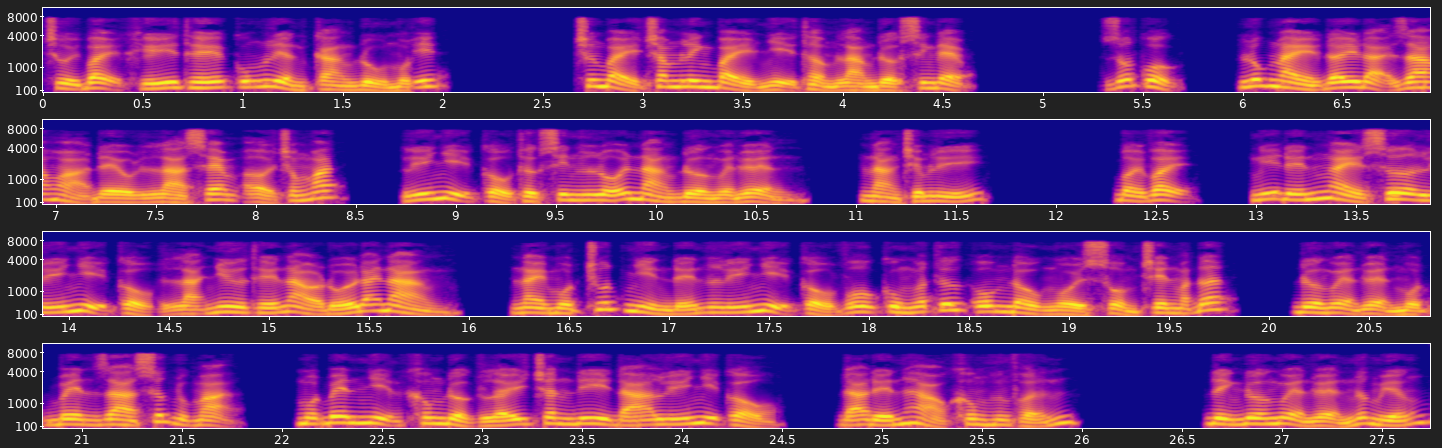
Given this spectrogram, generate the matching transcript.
Chửi bậy khí thế cũng liền càng đủ một ít. chương 707 nhị thẩm làm được xinh đẹp. Rốt cuộc, lúc này đây đại gia hỏa đều là xem ở trong mắt, Lý Nhị Cẩu thực xin lỗi nàng đường nguyện nguyện, nàng chiếm lý. Bởi vậy, nghĩ đến ngày xưa Lý Nhị Cẩu là như thế nào đối đãi nàng, này một chút nhìn đến Lý Nhị Cẩu vô cùng ngất tức ôm đầu ngồi xổm trên mặt đất, đường nguyện nguyện một bên ra sức nhục mạng, một bên nhịn không được lấy chân đi đá Lý Nhị Cẩu, đã đến hảo không hưng phấn. Đỉnh đường nguyện nguyện nước miếng,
